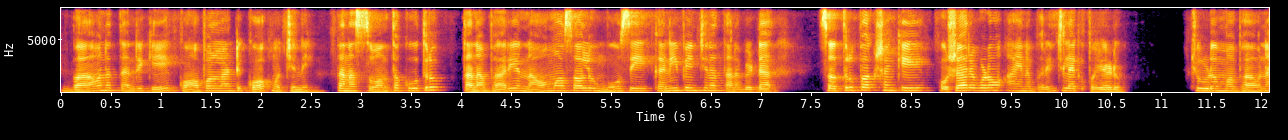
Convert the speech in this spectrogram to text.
భావన తండ్రికి కోపం లాంటి కోపం వచ్చింది. తన స్వంత కూతురు తన భార్య నవమాసాలు మూసి కనిపించిన తన బిడ్డ శత్రుపక్షంకి హుషారివ్వడం ఆయన భరించలేకపోయాడు. చూడమ్మా భావన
